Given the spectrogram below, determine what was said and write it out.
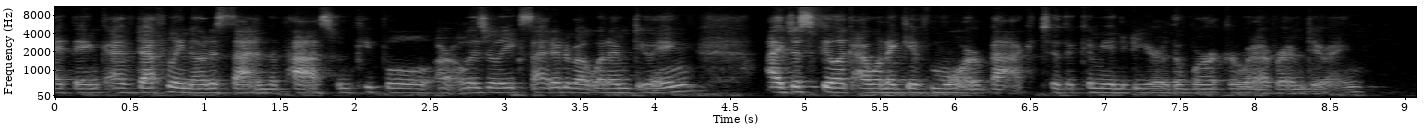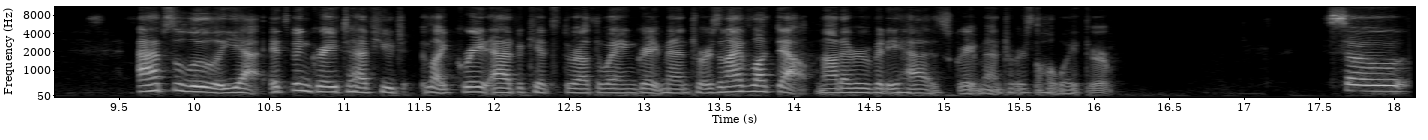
I think I've definitely noticed that in the past when people are always really excited about what I'm doing. I just feel like I want to give more back to the community or the work or whatever I'm doing. Absolutely. Yeah. It's been great to have huge, like great advocates throughout the way and great mentors. And I've lucked out. Not everybody has great mentors the whole way through. So,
